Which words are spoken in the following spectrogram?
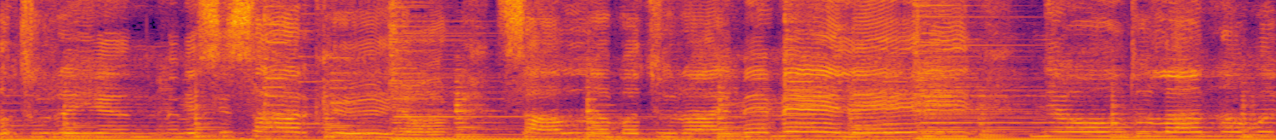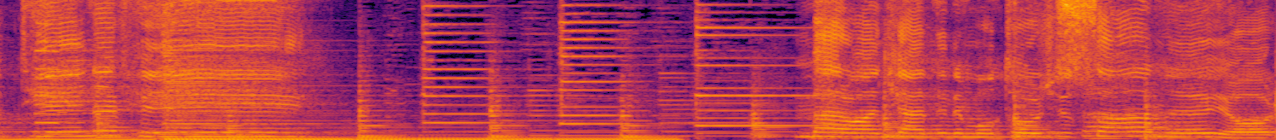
Baturay'ın memesi sarkıyor. Salla Baturay memeleri Ne oldu lan amık yenefi? Mervan kendini motorcu sanıyor.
